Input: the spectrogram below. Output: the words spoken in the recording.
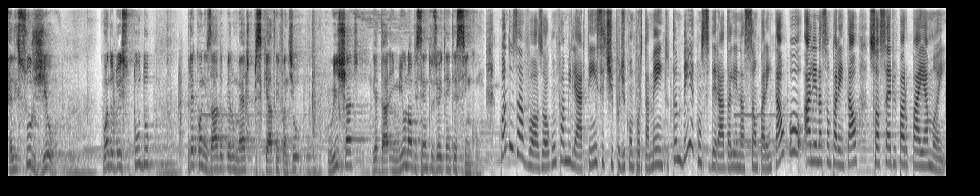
ele surgiu quando do estudo preconizado pelo médico psiquiatra infantil Richard Gedar em 1985. Quando os avós ou algum familiar tem esse tipo de comportamento, também é considerado alienação parental ou alienação parental só serve para o pai e a mãe?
